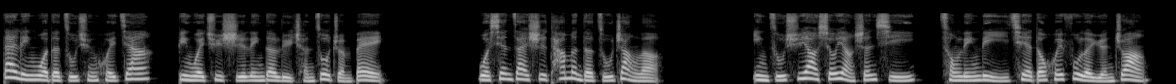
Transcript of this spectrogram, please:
带领我的族群回家。并为去石林的旅程做准备。我现在是他们的族长了。影族需要休养生息，丛林里一切都恢复了原状。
